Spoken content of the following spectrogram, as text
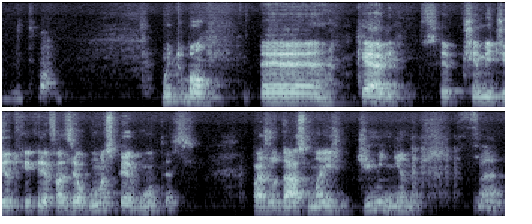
Muito bom. Muito bom. É, Kelly, você tinha me dito que queria fazer algumas perguntas para ajudar as mães de meninos. Né?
